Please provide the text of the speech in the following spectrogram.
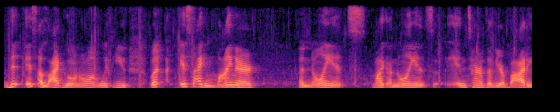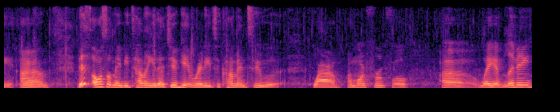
It's a lot going on with you, but it's like minor annoyance, like annoyance in terms of your body. Um, this also may be telling you that you're getting ready to come into, wow, a more fruitful uh, way of living,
